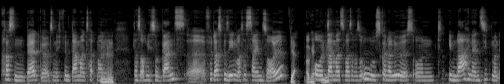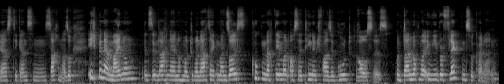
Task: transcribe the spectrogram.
krassen Bad Girls. Und ich finde, damals hat man das auch nicht so ganz äh, für das gesehen, was es sein soll. Ja, okay. Und Mhm. damals war es aber so, uh, skandalös. Und im Nachhinein sieht man erst die ganzen Sachen. Also ich bin der Meinung, jetzt im Nachhinein nochmal drüber nachdenken, man soll es gucken, nachdem man aus der Teenage-Phase gut raus ist. Und dann nochmal irgendwie reflekten zu können.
